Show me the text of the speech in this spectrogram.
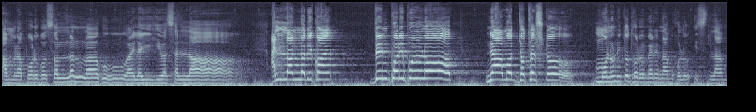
আমরা পড়ব সাল্লাল্লাহু আল্লাহ নবী কয়, দিন পরিপূর্ণ নামত যথেষ্ট। মনোনীত ধর্মের নাম হলো ইসলাম।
